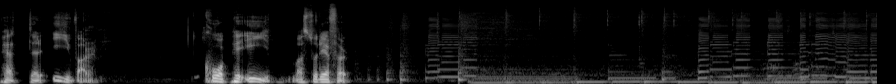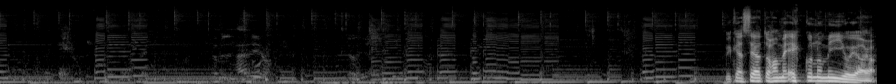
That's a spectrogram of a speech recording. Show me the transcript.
Petter Ivar. KPI, vad står det för? Vi kan säga att det har med ekonomi att göra.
